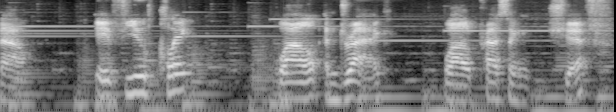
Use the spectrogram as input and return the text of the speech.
Now, if you click while and drag while pressing shift,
